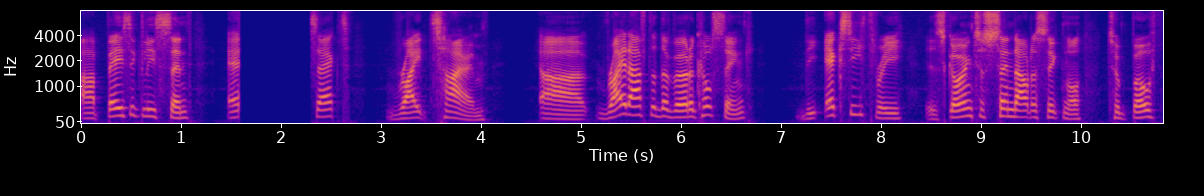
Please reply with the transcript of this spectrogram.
are basically sent at exact right time. Uh, right after the vertical sync, the XC3 is going to send out a signal to both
